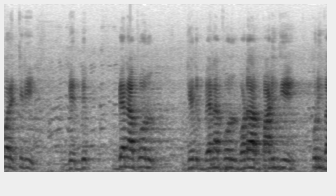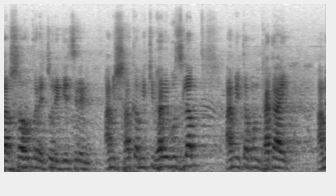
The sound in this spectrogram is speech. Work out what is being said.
পরে তিনি বেনাপোল বেনাপোল বর্ডার পাড়ি দিয়ে পরিবার সহকারে চলে গিয়েছিলেন। আমি শাক আমি কীভাবে বুঝলাম? আমি তখন ঢাকায়, আমি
